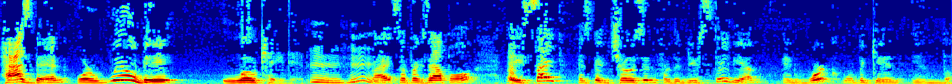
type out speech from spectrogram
has been or will be located, Mm-hmm. right? So, for example, a site has been chosen for the new stadium, and work will begin in the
